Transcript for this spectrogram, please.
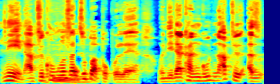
Nee, ein Apfelkuchen ist halt Mm. super populär. Und jeder kann einen guten Apfel. Also,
